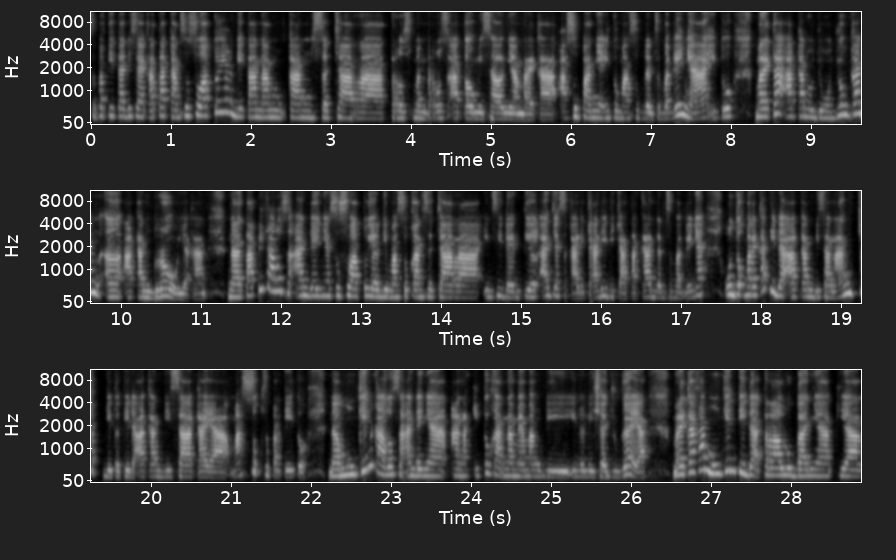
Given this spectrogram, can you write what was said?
seperti tadi saya katakan sesuatu yang ditanamkan secara terus-menerus atau misalnya mereka asupannya itu masuk dan sebagainya itu mereka akan ujung-ujung kan uh, akan grow ya kan. Nah, tapi kalau seandainya sesuatu yang dimasukkan secara insidentil aja sekali-kali dikatakan dan sebagainya untuk mereka tidak akan bisa nancep gitu, tidak akan bisa kayak masuk seperti itu. Nah, mungkin kalau seandainya anak itu karena memang di Indonesia juga ya, mereka kan mungkin tidak terlalu banyak yang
